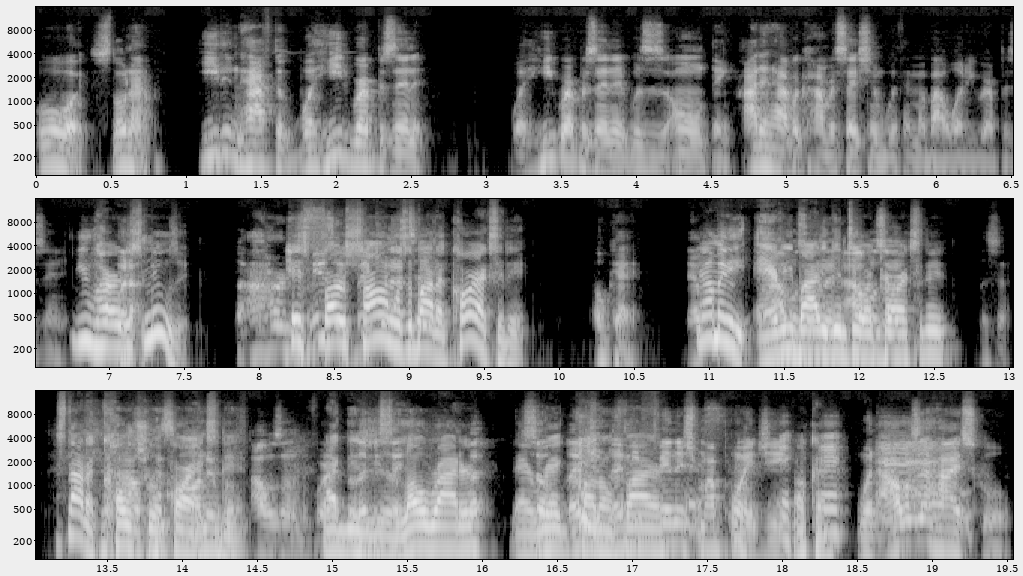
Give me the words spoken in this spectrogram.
Boy, slow down. He didn't have to. What he represented, what he represented was his own thing. I didn't have a conversation with him about what he represented. You heard But his I- music. But I heard His his first song was about a car accident. Okay. You know how many everybody get into a car on- accident? Listen, It's not a cultural car accident. I was on it before. Like But this let is a low rider let- that so Rick caught me- on let fire. me finish my point, G. Okay. When I was in high school,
